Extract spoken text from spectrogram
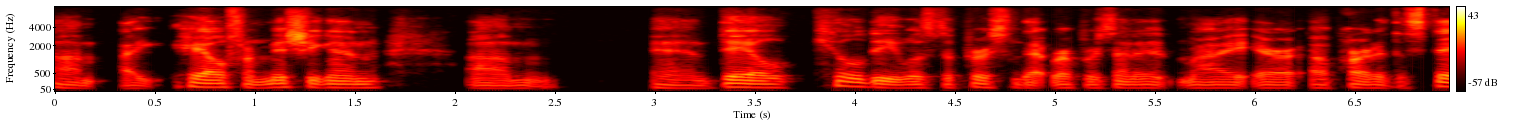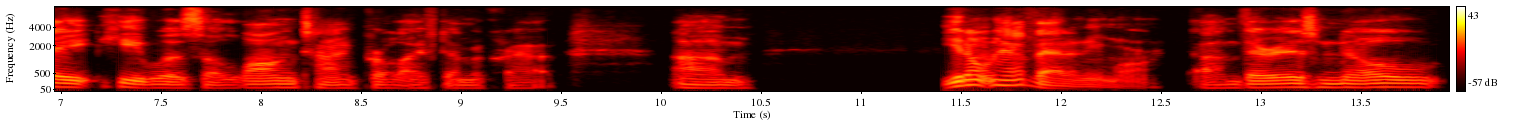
um, I hail from Michigan, um, and Dale Kildee was the person that represented my era, part of the state. He was a longtime pro-life Democrat. Um, you don't have that anymore. Um, there is no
